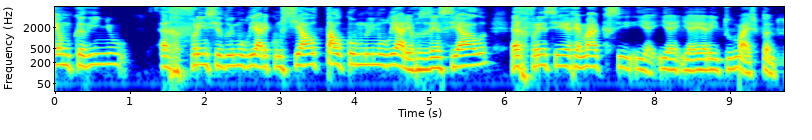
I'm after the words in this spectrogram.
é um bocadinho a referência do imobiliário comercial, tal como no imobiliário residencial, a referência é a Remax e, e, a- e, a, e a Era e tudo mais. Portanto,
